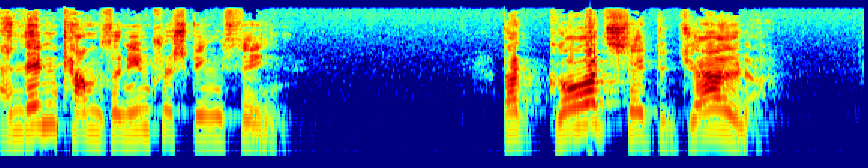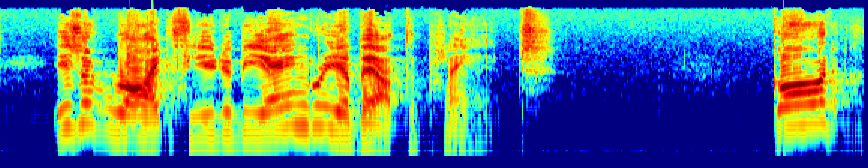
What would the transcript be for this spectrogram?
And then comes an interesting thing. But God said to Jonah, Is it right for you to be angry about the plant? God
